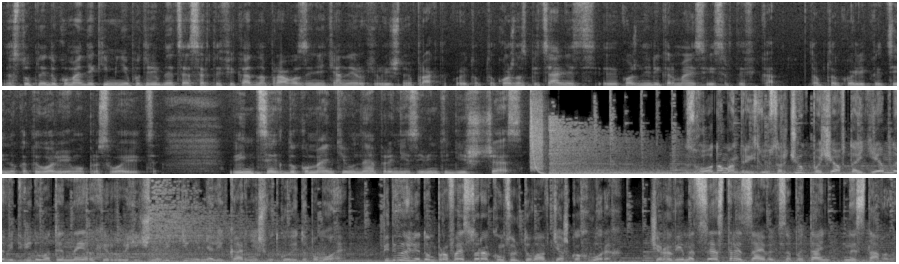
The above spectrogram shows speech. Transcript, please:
Наступний документ, який мені потрібний, це сертифікат на право заняття нейрохірургічною практикою. Тобто кожна спеціальність, е, кожен лікар має свій сертифікат. Тобто кваліфікаційну категорію йому присвоюється. Він цих документів не приніс, і він тоді щез. Згодом Андрій Слюсарчук почав таємно відвідувати нейрохірургічне відділення лікарні швидкої допомоги. Під виглядом професора консультував тяжкохворих. Чергові медсестри зайвих запитань не ставили.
